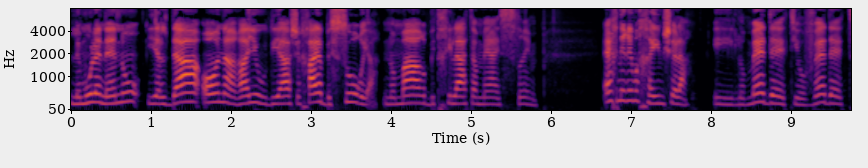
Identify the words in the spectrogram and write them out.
למול עינינו ילדה או נערה יהודייה שחיה בסוריה, נאמר בתחילת המאה ה-20. איך נראים החיים שלה? היא לומדת, היא עובדת?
